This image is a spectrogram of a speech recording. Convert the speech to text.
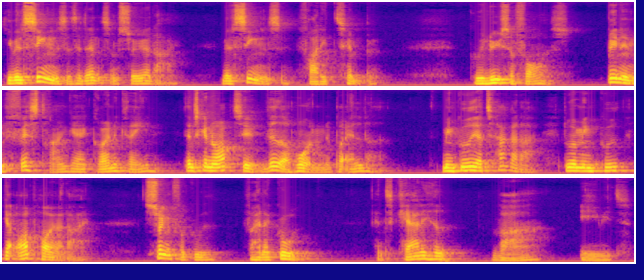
Giv velsignelse til den, som søger dig. Velsignelse fra dit tempel. Gud lyser for os. Bind en festranke af grønne grene. Den skal nå op til vederhornene på alderet. Min Gud, jeg takker dig. Du er min Gud. Jeg ophøjer dig. Syng for Gud, for han er god. Hans kærlighed varer evigt.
